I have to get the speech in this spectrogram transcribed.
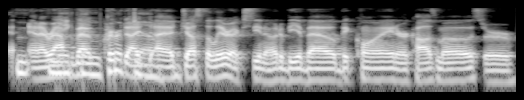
and, and I rap about crypto. crypto. I, I, adjust the lyrics, you know, to be about Bitcoin or Cosmos or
